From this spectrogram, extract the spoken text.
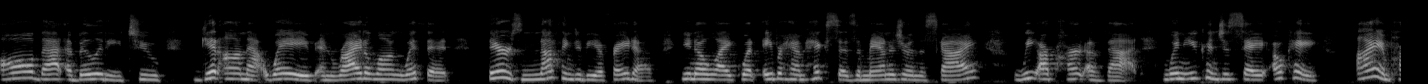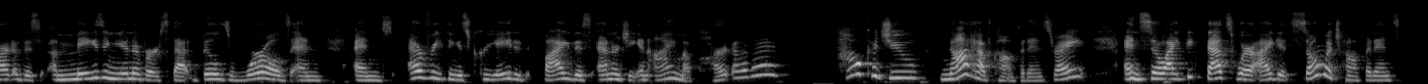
all that ability to get on that wave and ride along with it there's nothing to be afraid of. You know, like what Abraham Hicks says, the manager in the sky, we are part of that. When you can just say, okay, I am part of this amazing universe that builds worlds and and everything is created by this energy and I'm a part of it how could you not have confidence right? And so i think that's where i get so much confidence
